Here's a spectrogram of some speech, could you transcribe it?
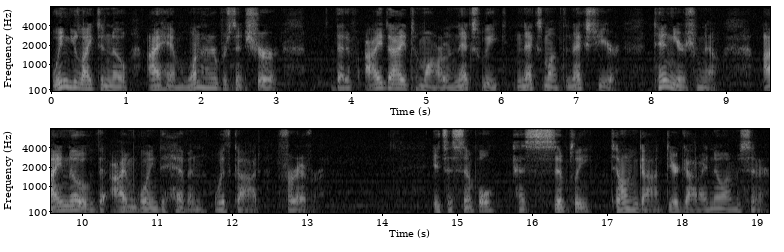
Wouldn't you like to know I am 100% sure that if I died tomorrow, next week, next month, next year, 10 years from now, I know that I'm going to heaven with God forever. It's as simple as simply telling God, Dear God, I know I'm a sinner.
